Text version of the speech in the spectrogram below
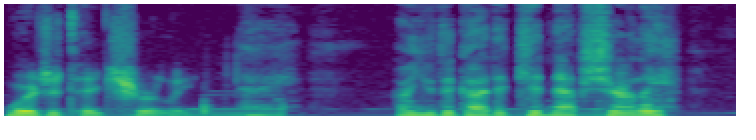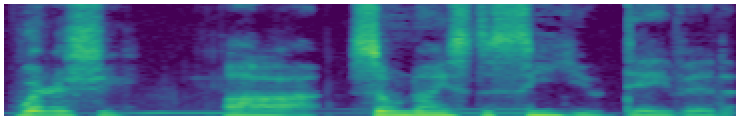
Where'd you take Shirley? Hey, are you the guy that kidnapped Shirley? Where is she? Ah, so nice to see you, David.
